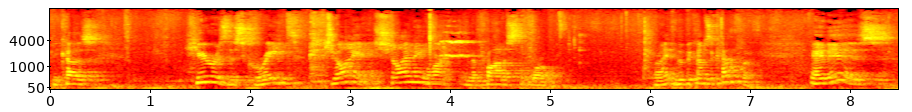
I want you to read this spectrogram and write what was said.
because here is this great giant shining light in the Protestant world, right? Who becomes a Catholic and is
